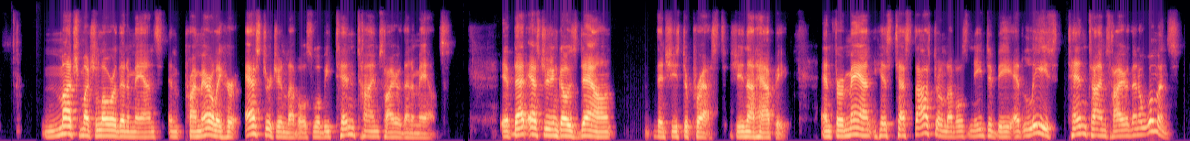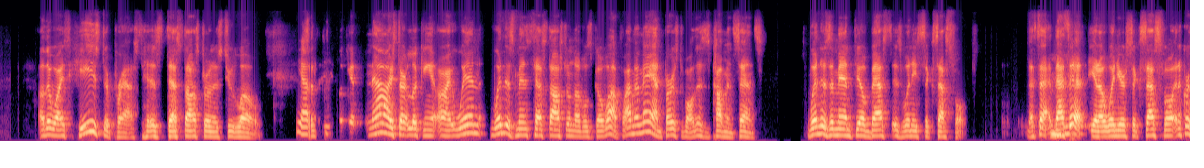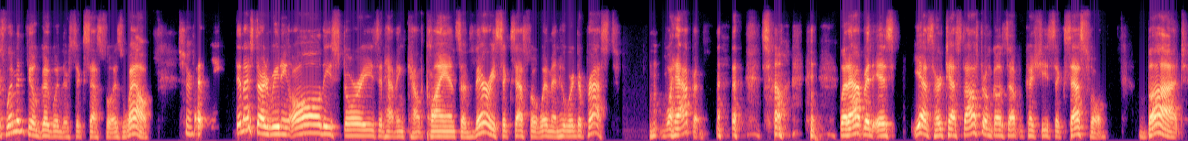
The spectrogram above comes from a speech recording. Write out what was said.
much, much lower than a man's, and primarily her estrogen levels will be 10 times higher than a man's. If that estrogen goes down, then she's depressed. She's not happy. And for a man, his testosterone levels need to be at least 10 times higher than a woman's. Otherwise, he's depressed. His testosterone is too low. Yeah. So now I start looking at all right, when when does men's testosterone levels go up? Well, I'm a man, first of all. This is common sense when does a man feel best is when he's successful that's it mm-hmm. that's it you know when you're successful and of course women feel good when they're successful as well sure but then i started reading all these stories and having clients of very successful women who were depressed mm-hmm. what happened so what happened is yes her testosterone goes up because she's successful but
